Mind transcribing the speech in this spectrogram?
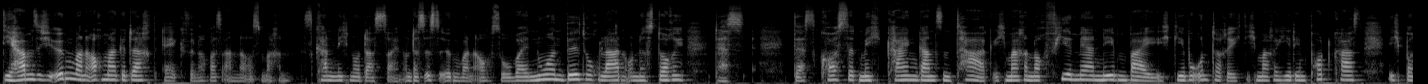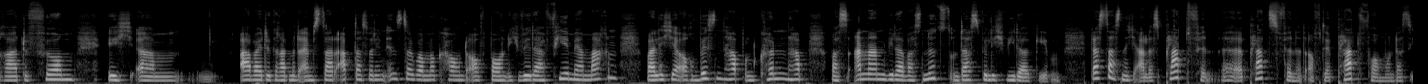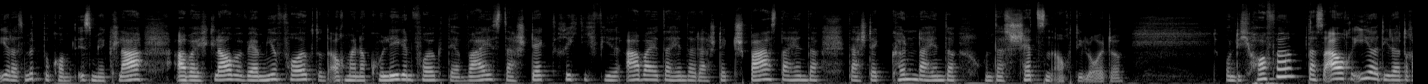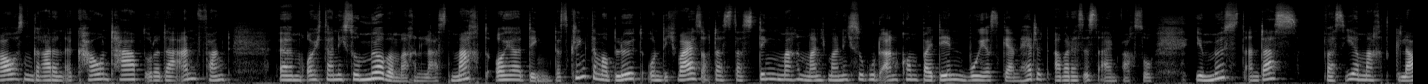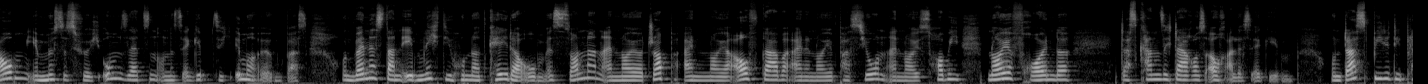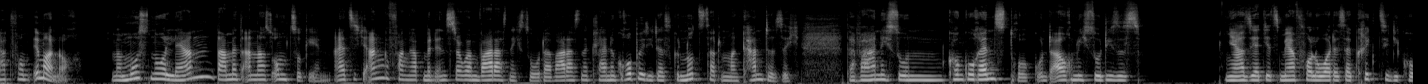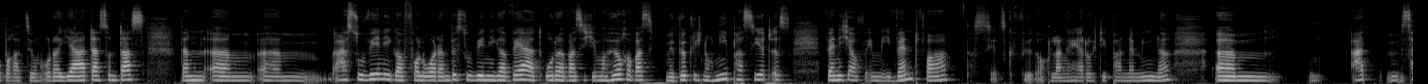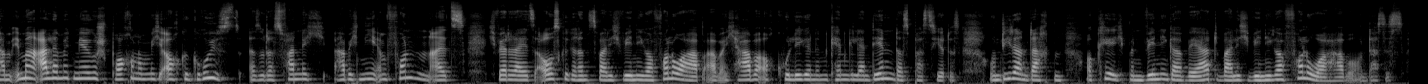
die haben sich irgendwann auch mal gedacht, ey, ich will noch was anderes machen. Es kann nicht nur das sein. Und das ist irgendwann auch so, weil nur ein Bild hochladen und eine Story, das, das kostet mich keinen ganzen Tag. Ich mache noch viel mehr nebenbei. Ich gebe Unterricht, ich mache hier den Podcast, ich berate Firmen, ich ähm, arbeite gerade mit einem Start-up, dass wir den Instagram-Account aufbauen. Ich will da viel mehr machen, weil ich ja auch Wissen habe und Können habe, was anderen wieder was nützt und das will ich wiedergeben. Dass das nicht alles find, äh, Platz findet auf der Plattform und dass ihr das mitbekommt, ist mir klar. Aber ich glaube, wer mir folgt und auch meiner Kollegin folgt, der weiß, da steckt richtig viel Arbeit dahinter, da steckt Spaß dahinter, da steckt Können dahinter und das schätzen auch die Leute. Und ich hoffe, dass auch ihr, die da draußen gerade einen Account habt oder da anfangt, ähm, euch da nicht so mürbe machen lasst. Macht euer Ding. Das klingt immer blöd und ich weiß auch, dass das Ding machen manchmal nicht so gut ankommt bei denen, wo ihr es gern hättet, aber das ist einfach so. Ihr müsst an das, was ihr macht, glauben, ihr müsst es für euch umsetzen und es ergibt sich immer irgendwas. Und wenn es dann eben nicht die 100k da oben ist, sondern ein neuer Job, eine neue Aufgabe, eine neue Passion, ein neues Hobby, neue Freunde, das kann sich daraus auch alles ergeben. Und das bietet die Plattform immer noch. Man muss nur lernen, damit anders umzugehen. Als ich angefangen habe mit Instagram, war das nicht so. Da war das eine kleine Gruppe, die das genutzt hat und man kannte sich. Da war nicht so ein Konkurrenzdruck und auch nicht so dieses, ja, sie hat jetzt mehr Follower, deshalb kriegt sie die Kooperation. Oder ja, das und das, dann ähm, ähm, hast du weniger Follower, dann bist du weniger wert. Oder was ich immer höre, was mir wirklich noch nie passiert ist, wenn ich auf einem Event war, das ist jetzt gefühlt auch lange her durch die Pandemie, ne? Ähm, hat, es haben immer alle mit mir gesprochen und mich auch gegrüßt. Also das fand ich, habe ich nie empfunden, als ich werde da jetzt ausgegrenzt, weil ich weniger Follower habe. Aber ich habe auch Kolleginnen kennengelernt, denen das passiert ist. Und die dann dachten, okay, ich bin weniger wert, weil ich weniger Follower habe. Und das ist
